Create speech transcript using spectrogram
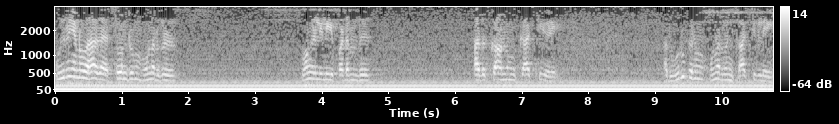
உயிரினவாக தோன்றும் உணர்வுகள் உங்களிலே படர்ந்து அது காணும் காட்சிகளை. அது உருபெறும் உணர்வின் காட்சிகளை.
